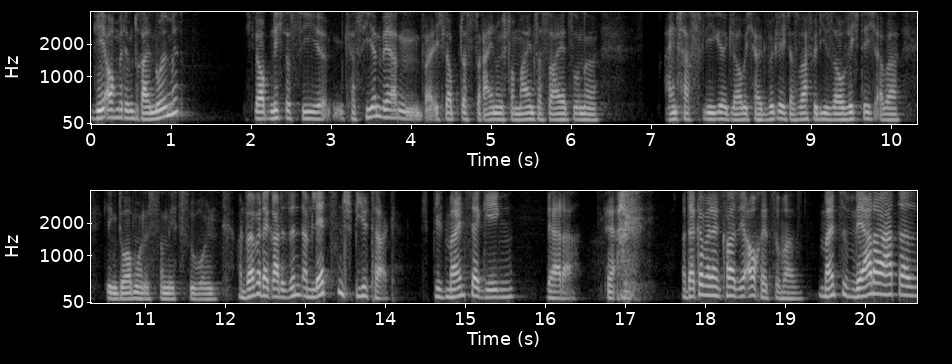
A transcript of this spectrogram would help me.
gehe auch mit dem 3-0 mit. Ich glaube nicht, dass sie kassieren werden, weil ich glaube, das 3-0 von Mainz, das war jetzt so eine Eintagsfliege, glaube ich halt wirklich. Das war für die Sau wichtig, aber gegen Dortmund ist dann nichts zu holen. Und weil wir da gerade sind, am letzten Spieltag spielt Mainz ja gegen Werder. Ja. Und da können wir dann quasi auch jetzt so mal. Meinst du, Werder hat da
